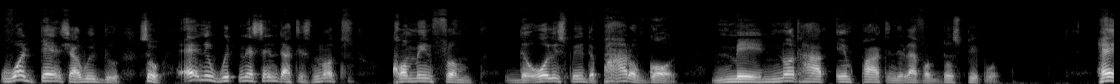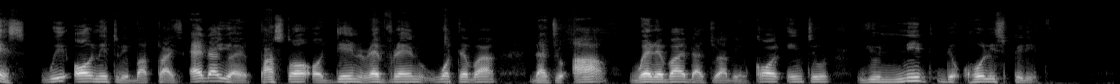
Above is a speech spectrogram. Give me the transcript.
What then shall we do? So, any witnessing that is not coming from the Holy Spirit, the power of God, may not have impact in the life of those people. Hence, we all need to be baptized. Either you are a pastor, ordained, reverend, whatever that you are, wherever that you have been called into, you need the Holy Spirit.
